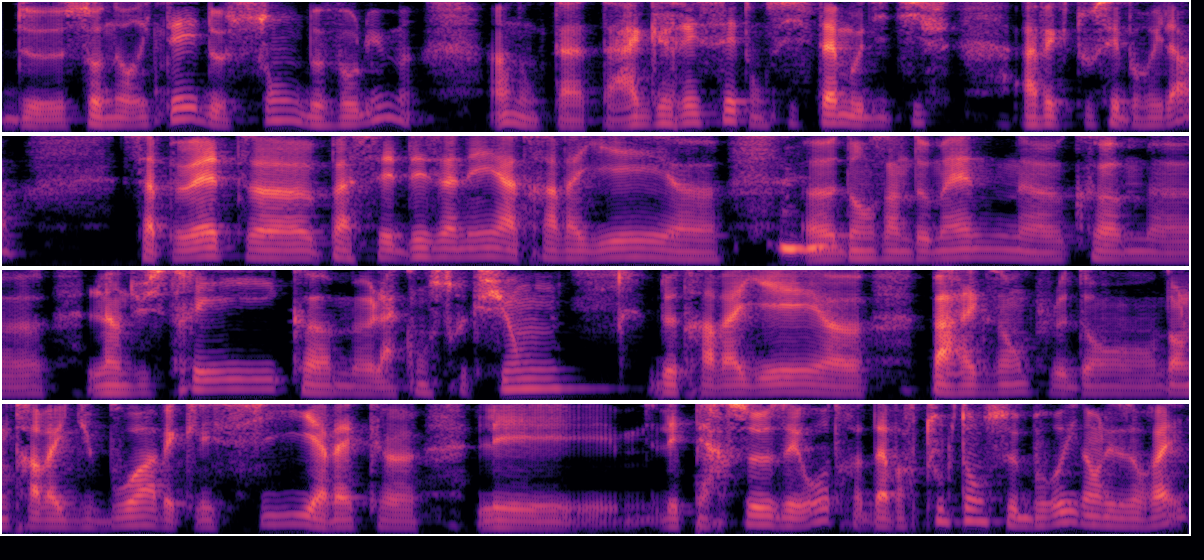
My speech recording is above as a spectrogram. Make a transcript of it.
de sonorité, de son, de volume. Hein, donc tu as, agressé ton système auditif avec tous ces bruits-là. Ça peut être euh, passer des années à travailler euh, euh, dans un domaine comme l'industrie, comme la construction, de travailler par exemple dans, dans le travail du bois avec les scies, avec les, les perceuses et autres, d'avoir tout le temps ce bruit dans les oreilles,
